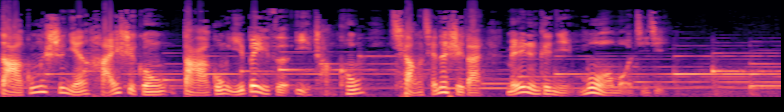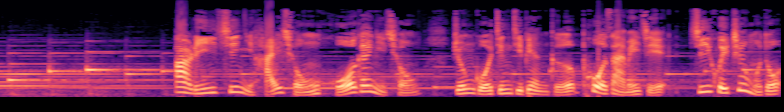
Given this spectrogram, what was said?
打工十年还是工，打工一辈子一场空。抢钱的时代，没人跟你磨磨唧唧。二零一七，你还穷，活该你穷。中国经济变革迫在眉睫，机会这么多，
